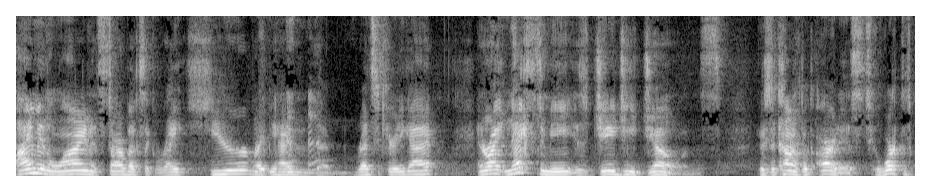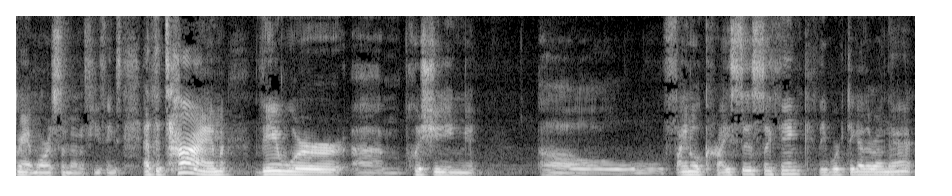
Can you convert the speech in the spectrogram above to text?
I'm in line at Starbucks, like right here, right behind the red security guy, and right next to me is J.G. Jones, who's a comic book artist who worked with Grant Morrison on a few things. At the time, they were um, pushing oh Final Crisis, I think they worked together on that.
